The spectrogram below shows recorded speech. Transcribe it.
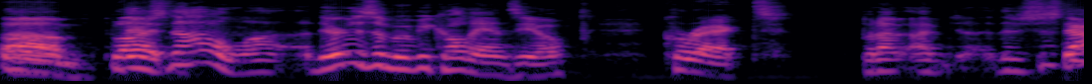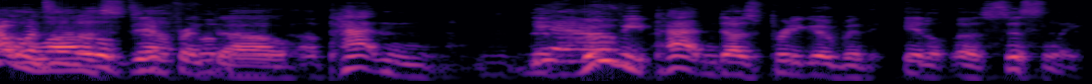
Um, Um, but- there's not a lot. There is a movie called Anzio, correct. But I, I, there's just That one's a a little different, though. uh, Patton. The Yeah. movie Patton does pretty good with Italy, uh, Sicily.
